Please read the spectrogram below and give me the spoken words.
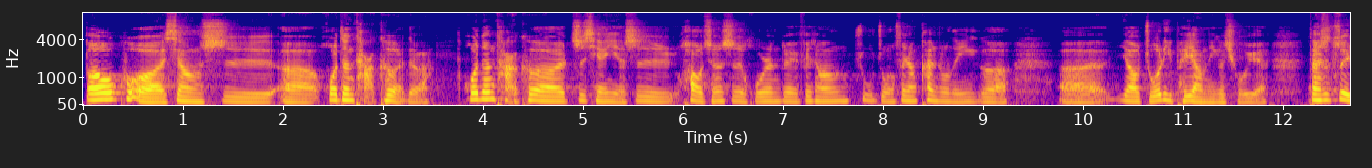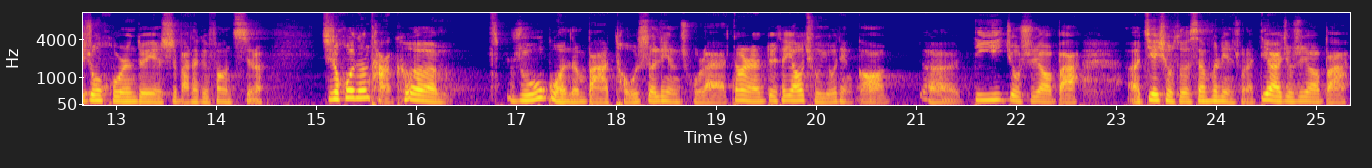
包括像是呃霍登塔克，对吧？霍登塔克之前也是号称是湖人队非常注重、非常看重的一个呃要着力培养的一个球员，但是最终湖人队也是把他给放弃了。其实霍登塔克如果能把投射练出来，当然对他要求有点高。呃，第一就是要把呃接球投的三分练出来，第二就是要把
